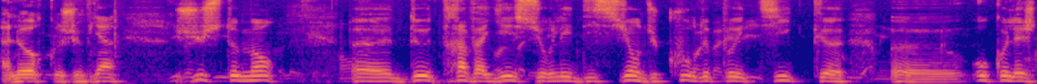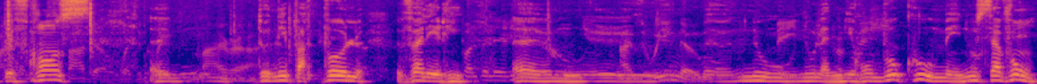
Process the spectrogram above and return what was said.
alors que je viens justement euh, de travailler sur l'édition du cours de poétique au Collège de France. Donné par Paul Valéry. nous nous l'admirons beaucoup, mais nous savons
